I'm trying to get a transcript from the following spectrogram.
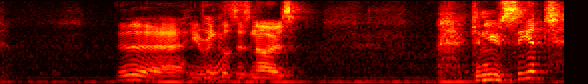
Ugh, he wrinkles his nose. Can you see it?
